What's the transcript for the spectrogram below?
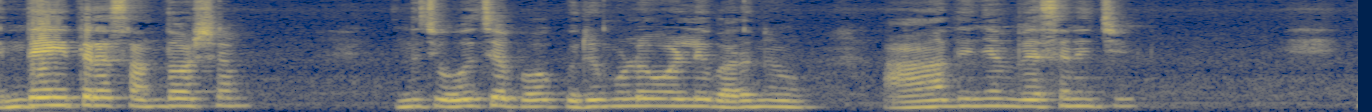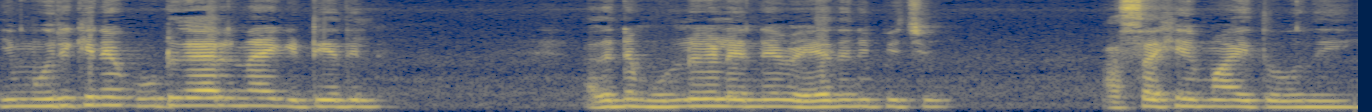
എന്തേ ഇത്ര സന്തോഷം? എന്ന് ചോദിച്ചപ്പോൾ കുരുമുളക് പറഞ്ഞു ആദ്യം ഞാൻ വ്യസനിച്ചു. ഈ മുരുക്കിനെ കൂട്ടുകാരനായി കിട്ടിയതിൽ അതിന്റെ മുള്ളുകൾ എന്നെ വേദനിപ്പിച്ചു. അസഹ്യമായി തോന്നി.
